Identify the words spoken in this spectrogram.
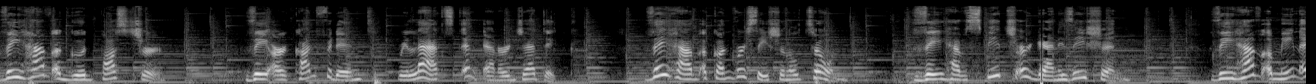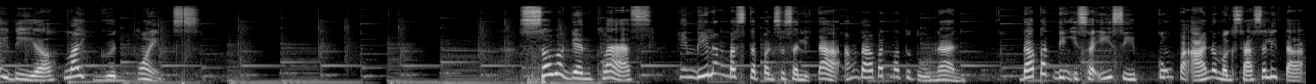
They have a good posture. They are confident, relaxed, and energetic. They have a conversational tone. They have speech organization. They have a main idea like good points. So again class, hindi lang basta pagsasalita ang dapat matutunan. Dapat ding isaisip kung paano magsasalita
